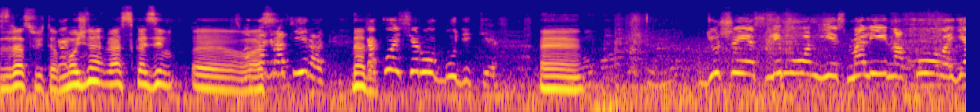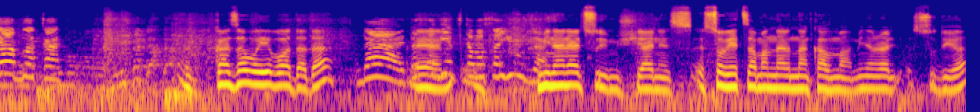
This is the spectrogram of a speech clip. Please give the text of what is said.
Здравствуйте. Можно рассказать э, вас? Сфотографировать. Да, да. Какой сироп будете? Э, Дюшес, лимон есть, малина, кола, яблоко. Gaza voyevoda da Да, это Э, Советского Союза. mineral suymuş yani S- Sovyet zamanlarından kalma mineral su diyor.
